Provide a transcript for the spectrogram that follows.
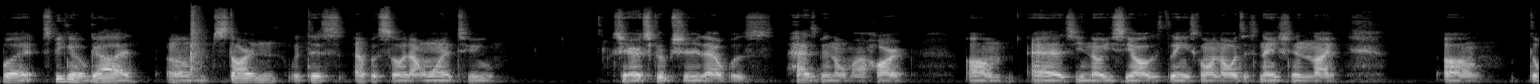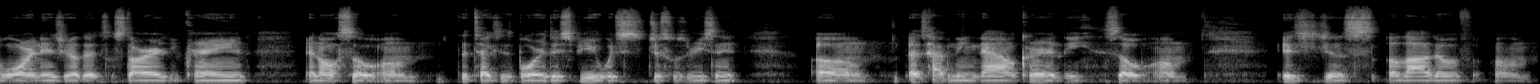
but speaking of God, um, starting with this episode, I wanted to share a scripture that was has been on my heart. Um, as you know, you see all the things going on with this nation, like um, the war in Israel that started, Ukraine, and also um, the Texas border dispute, which just was recent. Um, that's happening now currently. So um, it's just a lot of um,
